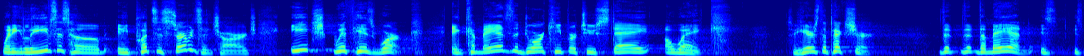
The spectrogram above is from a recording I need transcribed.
When he leaves his home and he puts his servants in charge, each with his work, and commands the doorkeeper to stay awake. So here's the picture the, the, the man is, is,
